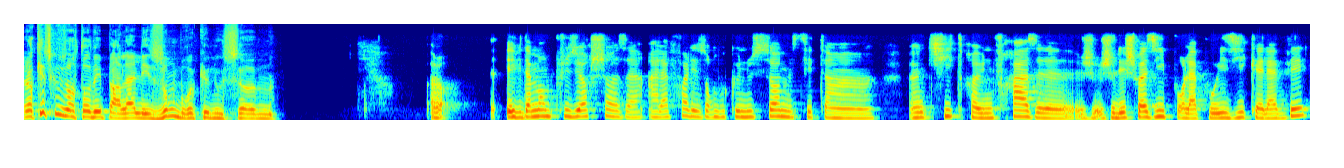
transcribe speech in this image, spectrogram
Alors, qu'est-ce que vous entendez par là, les ombres que nous sommes Alors, évidemment, plusieurs choses. Hein. À la fois, les ombres que nous sommes, c'est un, un titre, une phrase, euh, je, l'ai choisi pour la poésie qu'elle avait,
